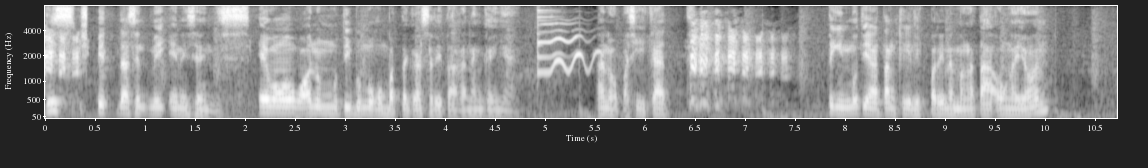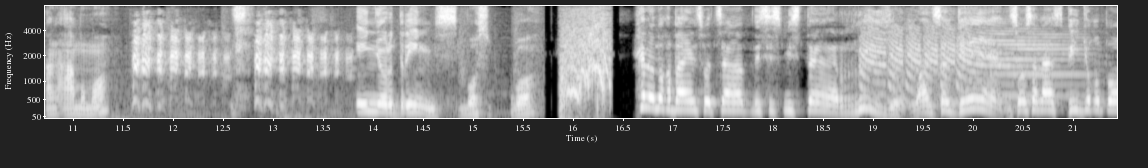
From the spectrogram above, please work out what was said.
This shit doesn't make any sense. Ewan ko kung anong motibo mo kung ba't nagkasalita ka ng ganyan. Ano, pasikat? Tingin mo tinatangkilik pa rin ng mga tao ngayon? Ang amo mo? In your dreams, boss bo. Hello mga kabayans, what's up? This is Mr. Rio once again. So sa last video ko po,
